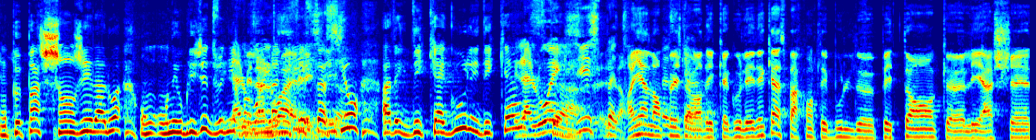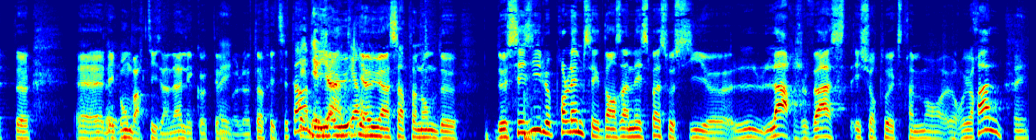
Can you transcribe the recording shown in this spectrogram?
On ne peut pas changer la loi. On, on est obligé de venir dans une manifestation avec des cagoules et des casques. La loi existe. Euh, Pat- Rien n'empêche d'avoir des cagoules et des casques. Par contre, les boules de pétanque, euh, les hachettes, euh, les bombes artisanales, les cocktails Oui. Molotov, etc. Mais il, y a eu, il y a interdit. eu un certain nombre de, de saisies. Le problème, c'est que dans un espace aussi euh, large, vaste et surtout extrêmement euh, rural, Oui.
